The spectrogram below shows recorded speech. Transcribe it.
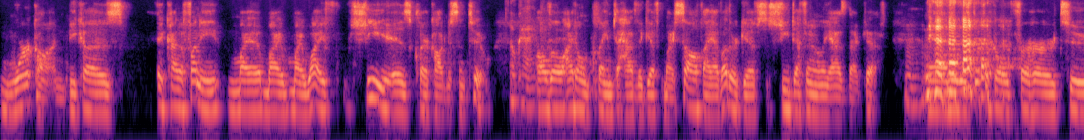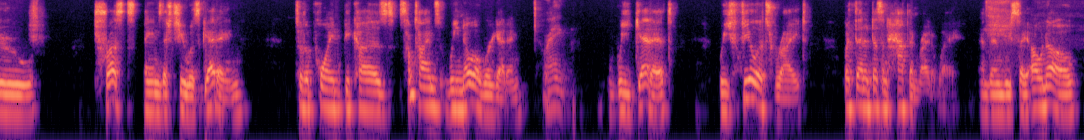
work on because it kind of funny. My my my wife, she is claircognizant too. Okay. Although I don't claim to have the gift myself, I have other gifts. She definitely has that gift, mm-hmm. and it was difficult for her to trust things that she was getting to the point because sometimes we know what we're getting. Right. We get it, we feel it's right, but then it doesn't happen right away, and then we say, "Oh no,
